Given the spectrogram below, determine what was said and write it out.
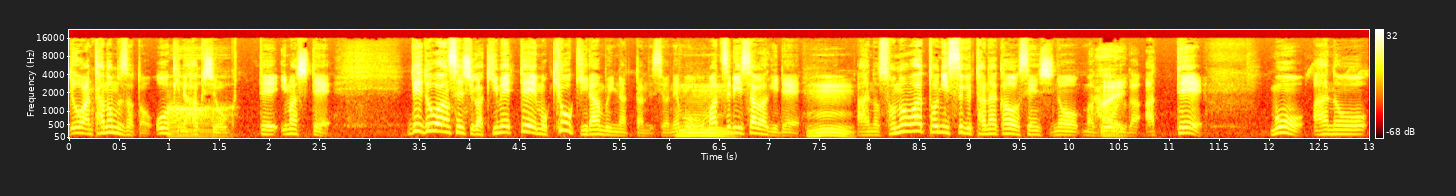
堂安頼むぞと大きな拍手を送っていまして。で堂安選手が決めて、もう狂気乱舞になったんですよね、もうお祭り騒ぎで、うん、あのその後にすぐ田中碧選手の、まあ、ゴールがあって、はいもう、あの、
